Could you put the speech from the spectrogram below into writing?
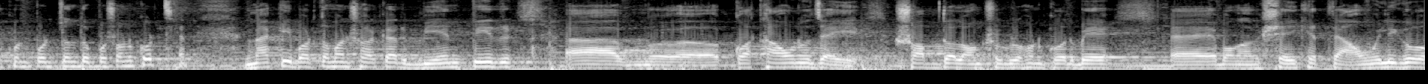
এখন পর্যন্ত পোষণ করছেন? নাকি বর্তমান সরকার বিএনপির কথা অনুযায়ী সব দল অংশগ্রহণ করবে এবং সেই ক্ষেত্রে আওয়ামী লীগও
